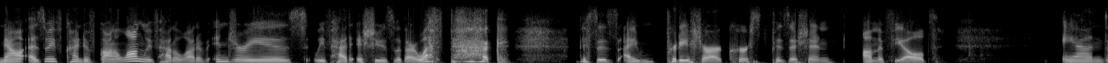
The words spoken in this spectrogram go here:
Now, as we've kind of gone along, we've had a lot of injuries. We've had issues with our left back. This is, I'm pretty sure, our cursed position on the field. And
